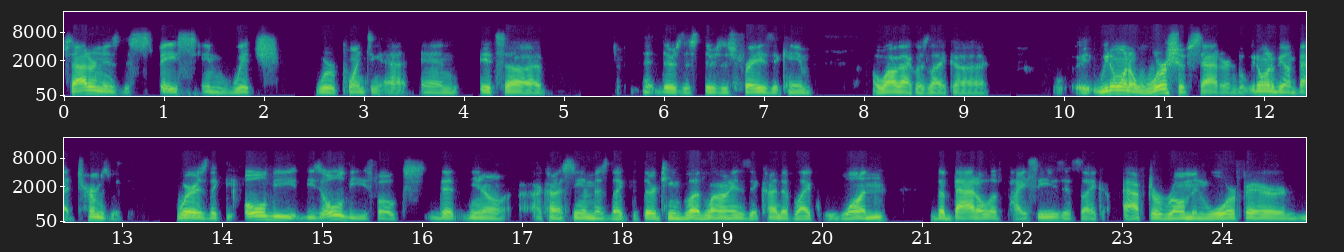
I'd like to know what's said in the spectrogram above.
Saturn is the space in which we're pointing at. And it's uh there's this there's this phrase that came a while back was like uh we don't want to worship Saturn, but we don't want to be on bad terms with it. Whereas like the oldie, these oldies folks that, you know, I kind of see them as like the 13 bloodlines that kind of like won the battle of Pisces. It's like after Roman warfare,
